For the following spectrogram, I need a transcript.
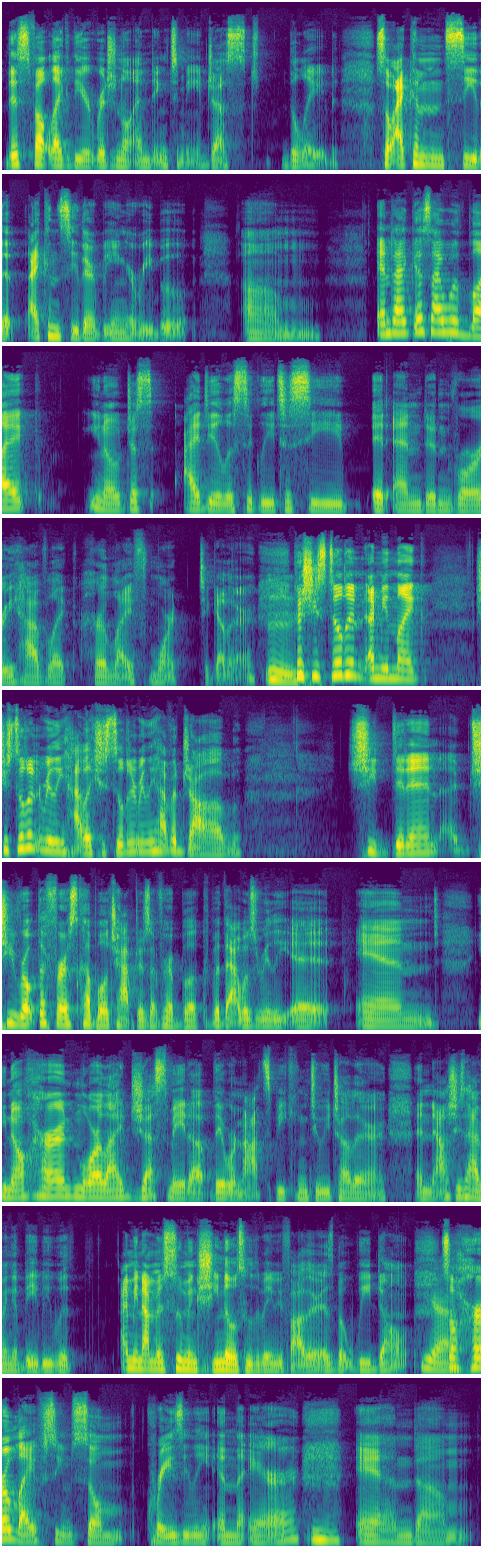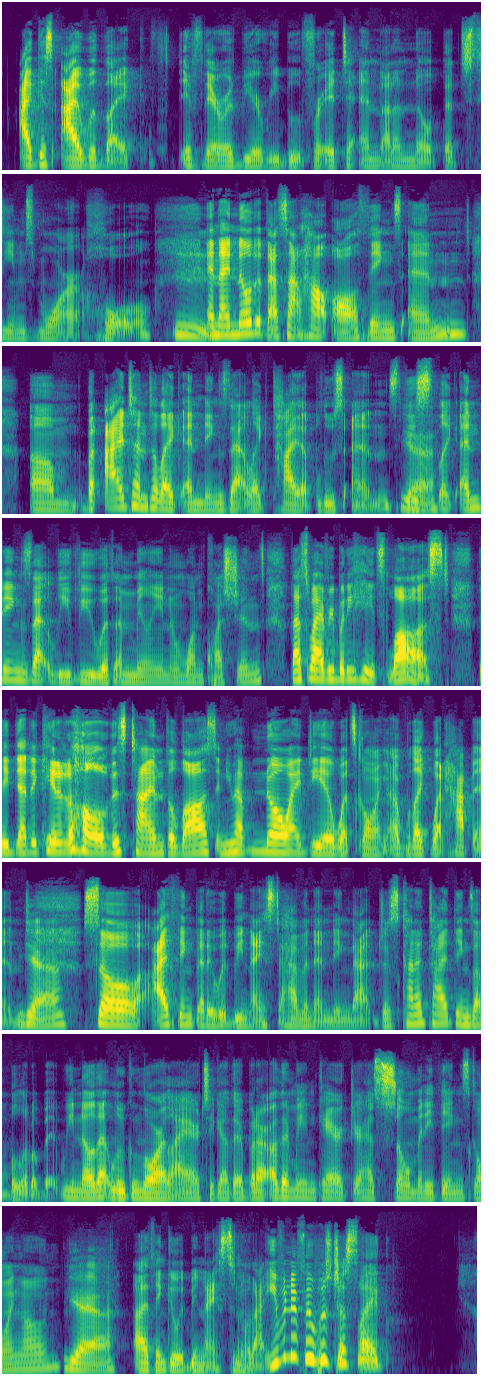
this felt like the original ending to me just delayed. So i can see that i can see there being a reboot. Um and i guess i would like you know just idealistically to see it end and rory have like her life more together. Because she still didn't i mean like she still didn't really have like she still didn't really have a job. She didn't she wrote the first couple of chapters of her book but that was really it. And you know her and lorelai just made up. They were not speaking to each other. And now she's having a baby with i mean i'm assuming she knows who the baby father is but we don't. Yeah. so her life seems so crazily in the air. And um i guess i would like if there would be a reboot for it to end on a note that seems more whole. And i know that that's not how all things end um, but i tend to like endings that like tie up loose ends Yeah. these like endings that leave you with a million and one questions that's why everybody hates lost they dedicated all of this time to lost and you have no idea what's going on like what happened Yeah. so I think that it would be nice to have an ending that just kind of tied things up a little bit. We know that Luke and Lorelai are together, but our other main character has so many things going on. Yeah. I think it would be nice to know that, even if it was just like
